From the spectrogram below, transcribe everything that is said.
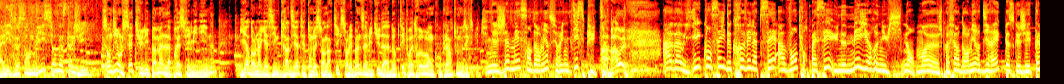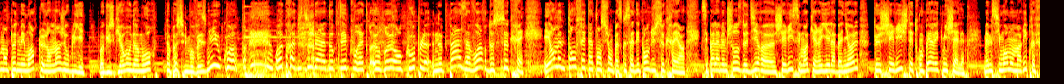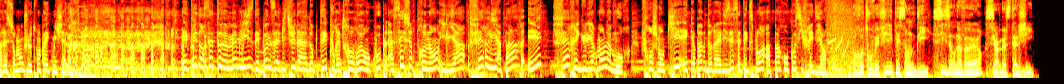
La liste de Sandy sur Nostalgie. Sandy, on le sait, tu lis pas mal la presse féminine. Hier, dans le magazine Gradiat, est tombé sur un article sur les bonnes habitudes à adopter pour être heureux en couple. Alors, tout nous explique. Ne jamais s'endormir sur une dispute. Ah bah ouais Ah bah oui, il conseille de crever l'abcès avant pour passer une meilleure nuit. Non, moi euh, je préfère dormir direct parce que j'ai tellement peu de mémoire que le lendemain j'ai oublié. Bah qu'est-ce qu'il y a mon amour? T'as passé une mauvaise nuit ou quoi? Autre habitude à adopter pour être heureux en couple, ne pas avoir de secret. Et en même temps, faites attention parce que ça dépend du secret. Hein. C'est pas la même chose de dire euh, chérie, c'est moi qui ai rayé la bagnole que chérie, je t'ai trompé avec Michel. Même si moi, mon mari préférait sûrement que je le trompe avec Michel. Et puis dans cette même liste des bonnes habitudes à adopter pour être heureux en couple, assez surprenant, il y a faire lit à part et faire régulièrement l'amour. Franchement, qui est capable de réaliser cet exploit à part Rocco Siffredi hein? Retrouvez Philippe et Sandy, 6h-9h sur Nostalgie.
